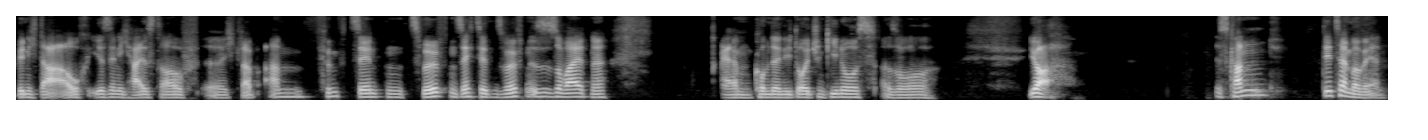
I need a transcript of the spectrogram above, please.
bin ich da auch irrsinnig heiß drauf. Äh, ich glaube, am 15.12., 16.12. ist es soweit, ne? Ähm, kommt dann die deutschen Kinos. Also, ja, es kann Dezember werden.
